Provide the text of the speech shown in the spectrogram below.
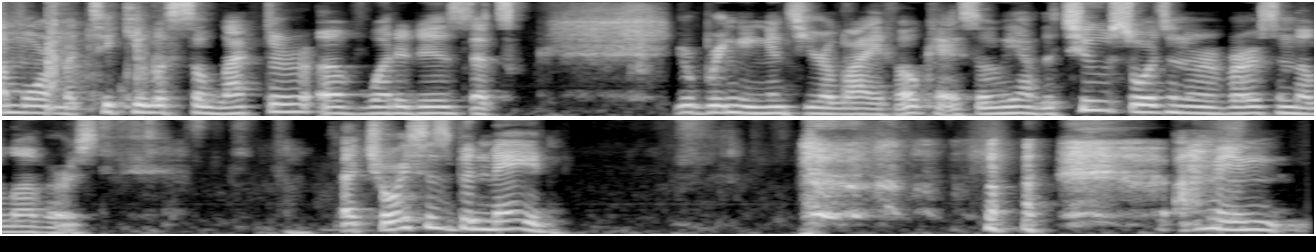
a more meticulous selector of what it is that's you're bringing into your life. Okay so we have the two swords in the reverse and the lovers. A choice has been made. I mean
